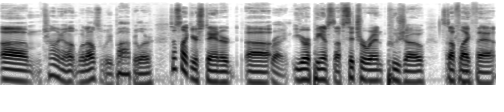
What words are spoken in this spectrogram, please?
um, I'm trying to think of what else would be popular. Just like your standard uh, Right. European stuff, Citroen, Peugeot, stuff like that.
